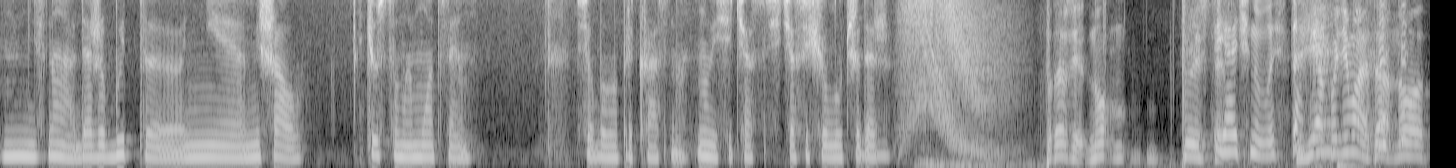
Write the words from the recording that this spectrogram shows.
Не знаю, даже быт э, не мешал чувствам, эмоциям все было прекрасно. Ну и сейчас, сейчас еще лучше даже. Подожди, ну, то есть... Я очнулась, так. Я понимаю, да, но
